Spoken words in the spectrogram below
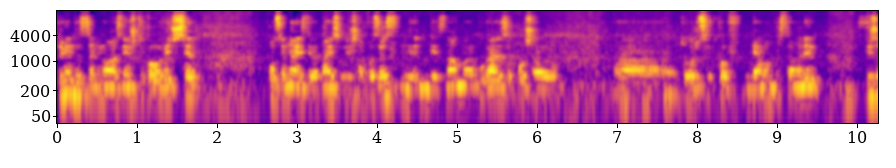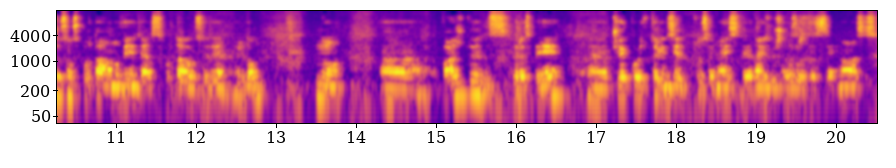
тръгне да се занимава с нещо такова вече след 18-19 годишна възраст, не, не знам кога е започнал Тодор Светков. Нямам представа, нали, виждал съм спортала новините, аз спортала следя редовно, но а, важното е да се разбере а, човек, който тръгне след 18-19 годишна възраст да се занимава с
